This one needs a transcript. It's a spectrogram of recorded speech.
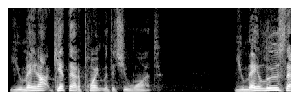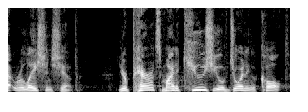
You may not get that appointment that you want. You may lose that relationship. Your parents might accuse you of joining a cult.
